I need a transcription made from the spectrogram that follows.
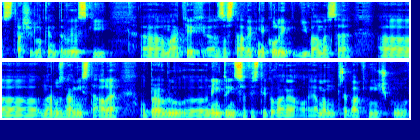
Strašidlo Kentervilský Eh, má těch eh, zastávek několik, díváme se eh, na různá místa, ale opravdu není to nic sofistikovaného. Já mám třeba knížku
